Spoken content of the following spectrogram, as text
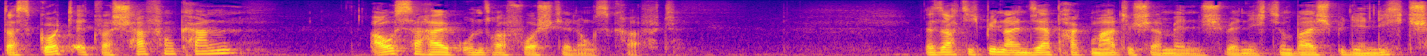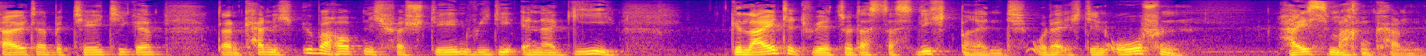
dass Gott etwas schaffen kann außerhalb unserer Vorstellungskraft. Er sagt, ich bin ein sehr pragmatischer Mensch. Wenn ich zum Beispiel den Lichtschalter betätige, dann kann ich überhaupt nicht verstehen, wie die Energie geleitet wird, sodass das Licht brennt oder ich den Ofen heiß machen kann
